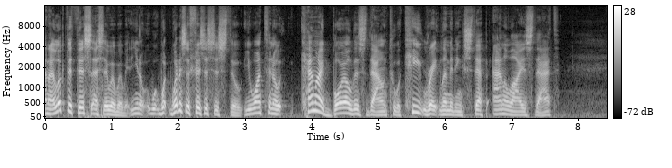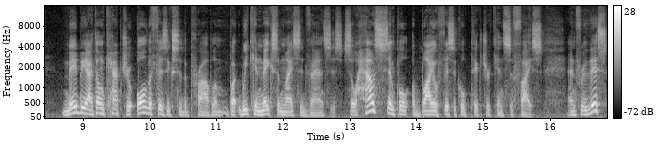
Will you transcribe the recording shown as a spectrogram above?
And I looked at this and I said, wait, wait, wait. You know, what, what does a physicist do? You want to know, can I boil this down to a key rate limiting step, analyze that? Maybe I don't capture all the physics of the problem, but we can make some nice advances. So how simple a biophysical picture can suffice? And for this,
